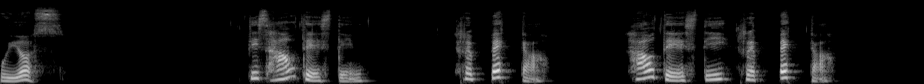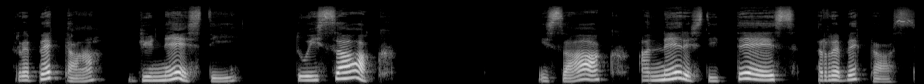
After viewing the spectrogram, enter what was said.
huios. Tis haute estin. Rebecca. Haute esti Rebecca. Rebecca günesti du Isaac. Isaac aneresti tes Rebeccas.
